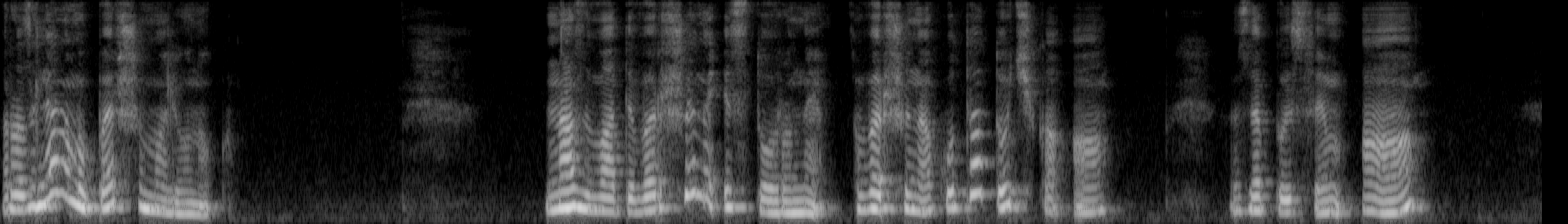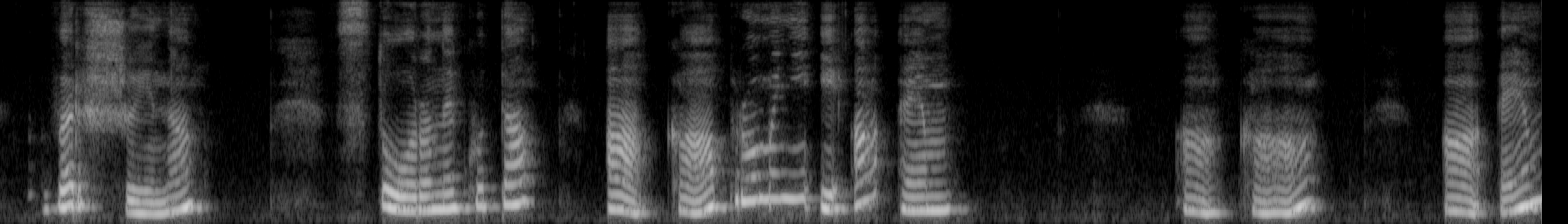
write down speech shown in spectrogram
Розглянемо перший малюнок. Назвати вершини і сторони. Вершина кута точка А. Записуємо А, вершина, сторони кута, АК промені і АМ. АК, АМ,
